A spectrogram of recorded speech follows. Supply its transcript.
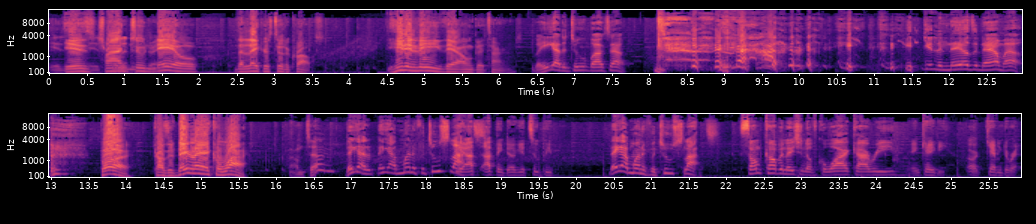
is- is, is trying to strings. nail the Lakers to the cross. He didn't leave there on good terms. But he got the toolbox out. He getting the nails and the hammer out. Boy, because if they land Kawhi, I'm telling you, they got they got money for two Yeah, slots. I, I think they'll get two people. they got money for two slots. Some combination of Kawhi, Kyrie, and KD or Kevin Durant.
